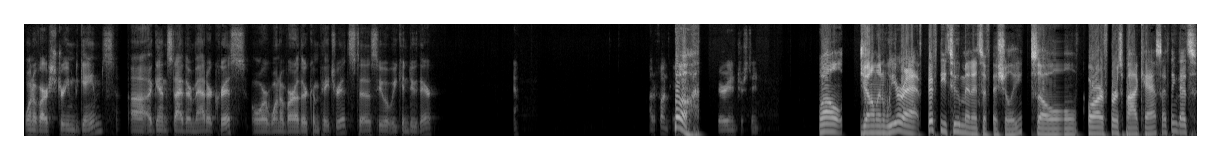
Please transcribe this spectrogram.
one of our streamed games uh, against either Matt or Chris or one of our other compatriots to see what we can do there. Lot of fun. Oh. Very interesting. Well, gentlemen, we are at 52 minutes officially. So for our first podcast, I think that's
